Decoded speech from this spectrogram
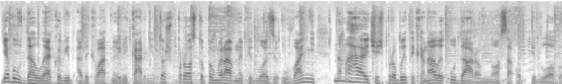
Я був далеко від адекватної лікарні, тож просто помирав на підлозі у ванні, намагаючись пробити канали ударом носа об підлогу.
